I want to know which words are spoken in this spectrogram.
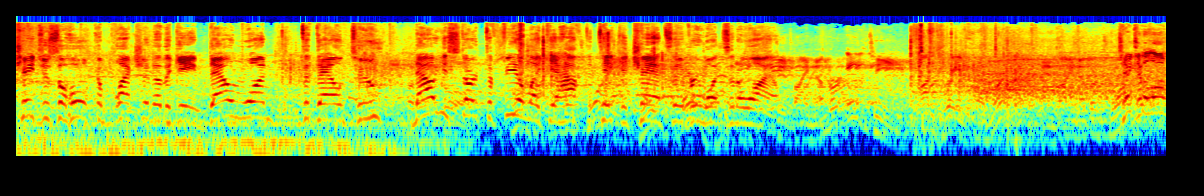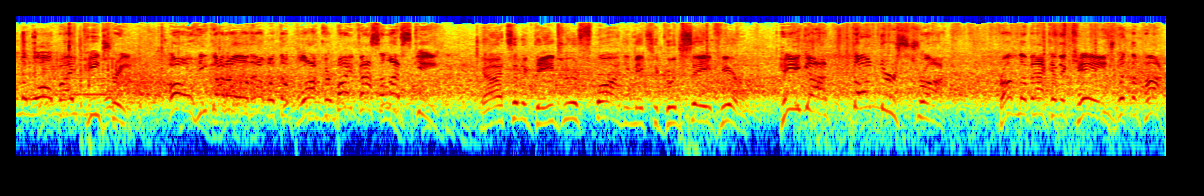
Changes the whole complexion of the game. Down one to down two. Now you start to feel like you have to take a chance every once in a while. By number 18, Ondrej Palat. And by number 20, Taken along the wall by Petry. Oh, he got all of that with the blocker by Vasilevskiy. Yeah, it's in a dangerous spot. He makes a good save here. He got thunderstruck from the back of the cage with the puck.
